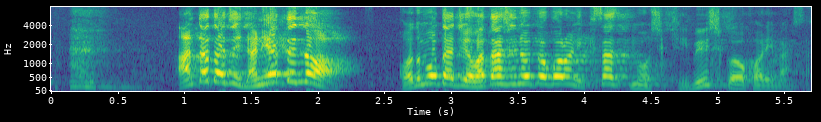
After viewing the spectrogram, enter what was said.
あんたたち何やってんの?子供たちを私のところに来させもう厳しく怒りました。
